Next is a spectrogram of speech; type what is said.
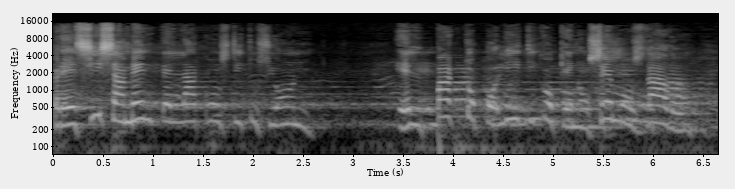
precisamente la constitución, el pacto político que nos hemos dado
